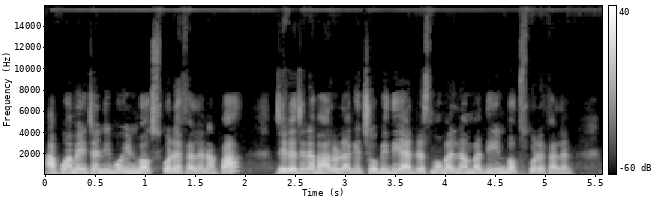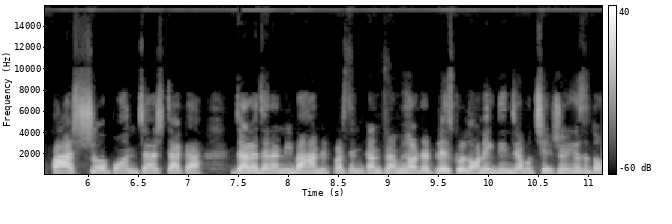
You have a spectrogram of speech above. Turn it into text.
আপু, আমি এটা নিবো ইনবক্স করে ফেলেন, আপা। যেটা যেটা ভালো লাগে ছবি দিয়ে অ্যাড্রেস মোবাইল নাম্বার দিয়ে ইনবক্স করে ফেলেন। পাঁচশো পঞ্চাশ টাকা। যারা যারা নিবা hundred percent confirm order place করে অনেক দিন যাবত শেষ হয়ে গেছে তো।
